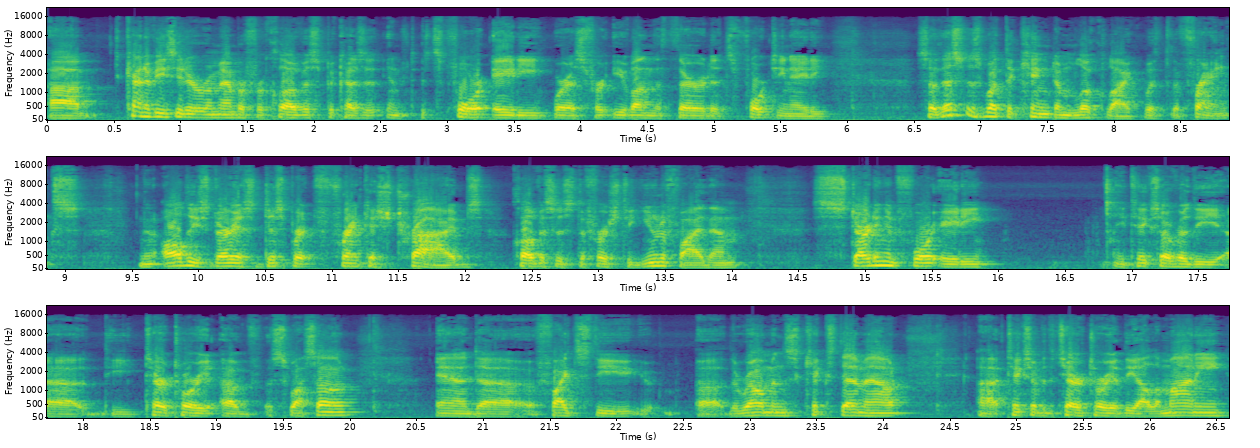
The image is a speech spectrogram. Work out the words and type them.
Uh, kind of easy to remember for Clovis because it, it's 480, whereas for Ivan III it's 1480. So this is what the kingdom looked like with the Franks and all these various disparate Frankish tribes. Clovis is the first to unify them. Starting in 480, he takes over the uh, the territory of Soissons and uh, fights the uh, the Romans, kicks them out, uh, takes over the territory of the Alemanni,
